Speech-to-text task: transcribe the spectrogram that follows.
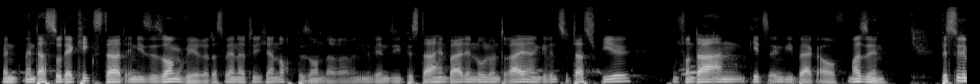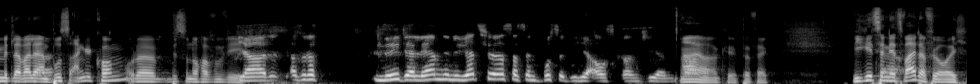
wenn, wenn das so der Kickstart in die Saison wäre, das wäre natürlich ja noch besonderer. Wenn, wenn sie bis dahin beide 0 und 3, dann gewinnst du das Spiel und von da an geht's irgendwie bergauf. Mal sehen. Bist du denn mittlerweile ja. am Bus angekommen oder bist du noch auf dem Weg? Ja, das, also das, nee, der Lärm, den du jetzt hörst, das sind Busse, die hier ausrangieren. Ah ja, okay, perfekt. Wie geht's denn ja. jetzt weiter für euch?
